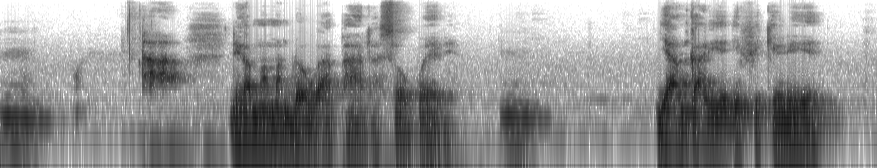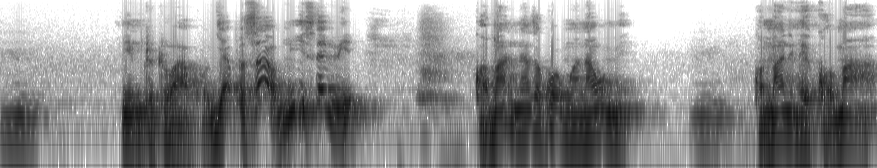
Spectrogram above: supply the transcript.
Mm. Ah, ni kama mama mdogo hapana, sio kweli. Mm. Jiangalie, jifikirie. Mm. Ni mtoto wako. Japo sawa mimi sasa hivi kwa maana naanza kuwa mwanaume, Mm. kwa maana nimekomaa.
